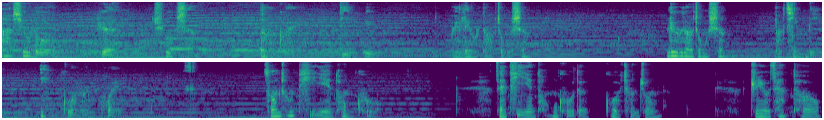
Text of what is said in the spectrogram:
阿修罗、人、畜生、恶鬼、地狱，为六道众生。六道众生要经历因果轮回，从中体验痛苦。在体验痛苦的过程中，只有参透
